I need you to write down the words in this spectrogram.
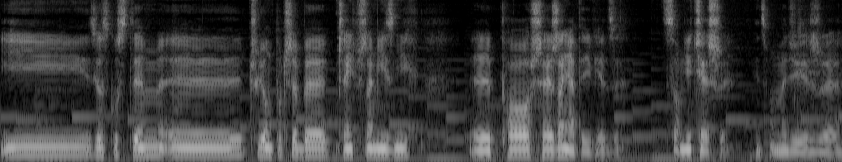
i w związku z tym y, czują potrzebę, część przynajmniej z nich, poszerzania tej wiedzy, co mnie cieszy. Więc mam nadzieję, że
